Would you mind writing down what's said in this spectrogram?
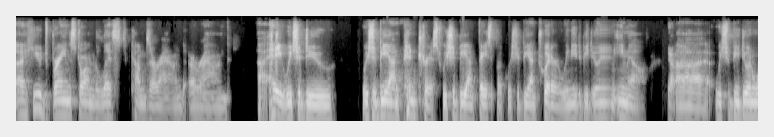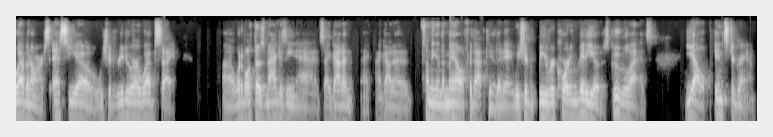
a huge brainstormed list comes around around uh, hey we should do we should be on pinterest we should be on facebook we should be on twitter we need to be doing email yeah. uh, we should be doing webinars seo we should redo our website. Uh, what about those magazine ads? I got a i got a something in the mail for that the other day. We should be recording videos google ads yelp instagram.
